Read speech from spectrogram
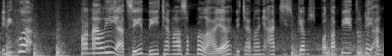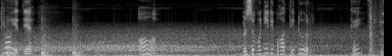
Ini gua pernah lihat sih di channel sebelah ya, di channelnya Acis Gamespot, tapi itu di Android ya. Oh. Bersembunyi di bawah tidur. Oke. Oke.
